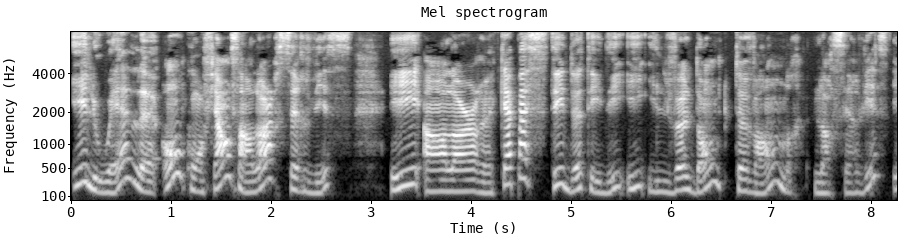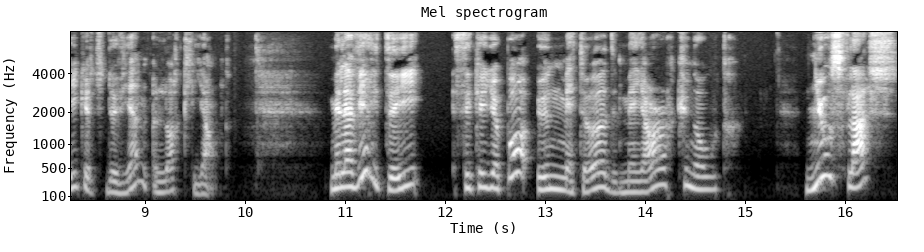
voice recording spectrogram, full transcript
ils ou elles ont confiance en leur service et en leur capacité de t'aider et ils veulent donc te vendre leur service et que tu deviennes leur cliente. Mais la vérité, c'est qu'il n'y a pas une méthode meilleure qu'une autre. Newsflash,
